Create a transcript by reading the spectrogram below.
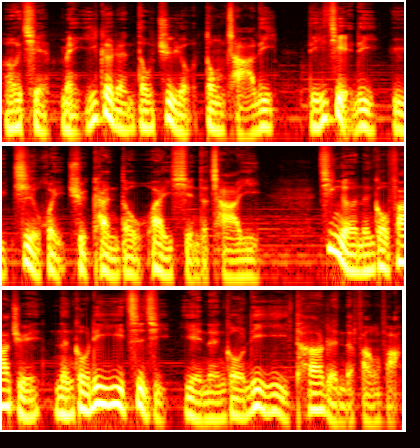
而且每一个人都具有洞察力、理解力与智慧去看透外显的差异，进而能够发掘能够利益自己也能够利益他人的方法。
